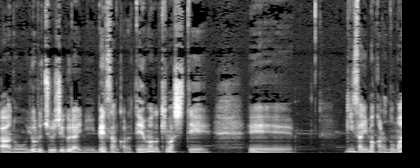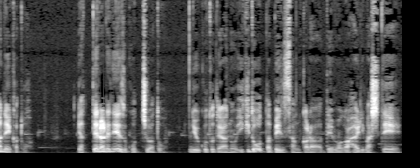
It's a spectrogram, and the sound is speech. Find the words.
あの、夜10時ぐらいにベンさんから電話が来まして、えー、銀さん今から飲まねえかと。やってられねえぞこっちはと。いうことで、あの、憤ったベンさんから電話が入りまして、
